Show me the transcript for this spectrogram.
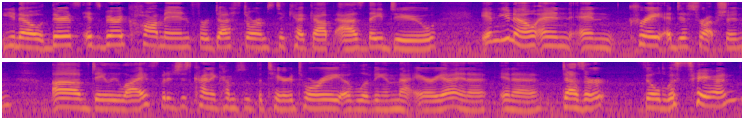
you know, there's it's very common for dust storms to kick up as they do, and you know, and and create a disruption of daily life. But it just kind of comes with the territory of living in that area in a in a desert filled with sand.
